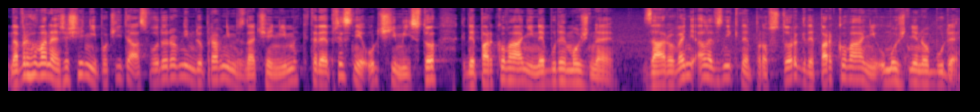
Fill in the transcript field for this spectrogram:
Navrhované řešení počítá s vodorovným dopravním značením, které přesně určí místo, kde parkování nebude možné. Zároveň ale vznikne prostor, kde parkování umožněno bude.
